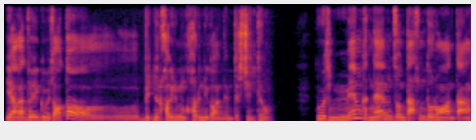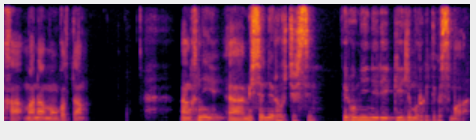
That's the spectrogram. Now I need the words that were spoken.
Яагаад вэ гэвэл одоо бид нэр 2021 онд амьдарч байна тийм үү. Тэгвэл 1874 онд анх манай Монголд анхны миссионер хурж ирсэн тэр хүний нэрийг Гилмор гэдэг байсан байна.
